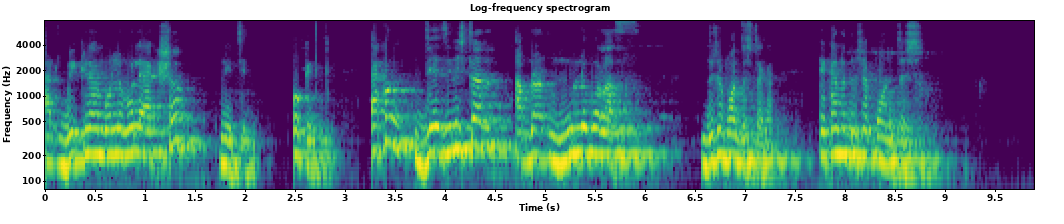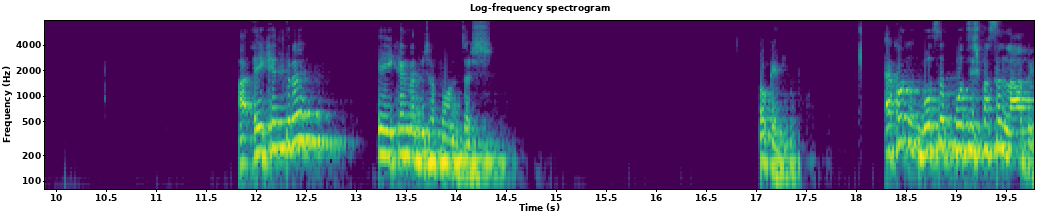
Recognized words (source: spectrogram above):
আর বিক্রয় মূল্য বলে একশো নিচে। ওকে এখন যে জিনিসটার আপনার মূল্য বলা দুশো পঞ্চাশ টাকা। এখানে দুশো পঞ্চাশ। আর এই ক্ষেত্রে এইখানে দুশো পঞ্চাশ। ওকে। এখন বলছে পঁচিশ পার্সেন্ট লাভে।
